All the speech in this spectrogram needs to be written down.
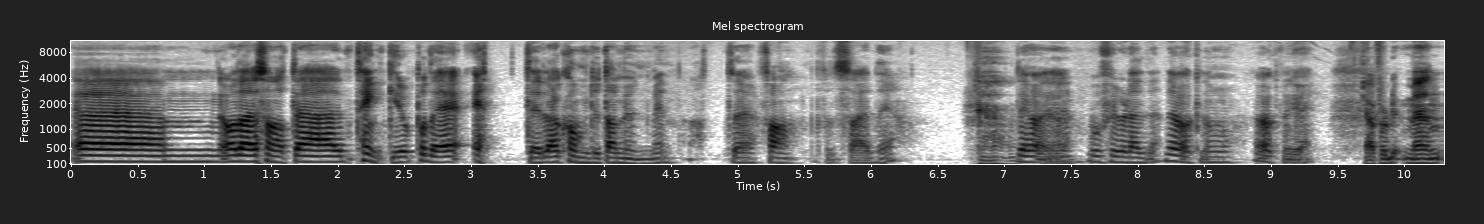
Ehm, og det er sånn at jeg tenker jo på det etter det har kommet ut av munnen min. At faen, hvorfor sa jeg det? Det var, Hvorfor gjorde jeg det? Det var ikke noe, det var ikke noe gøy. Ja, for du, men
